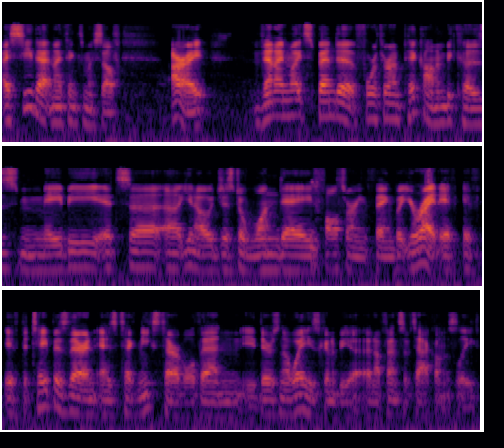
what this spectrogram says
I see that and I think to myself, all right, then I might spend a fourth round pick on him because maybe it's a, a you know just a one day faltering thing. But you're right. If, if if the tape is there and his technique's terrible, then there's no way he's going to be a, an offensive tackle in this league.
